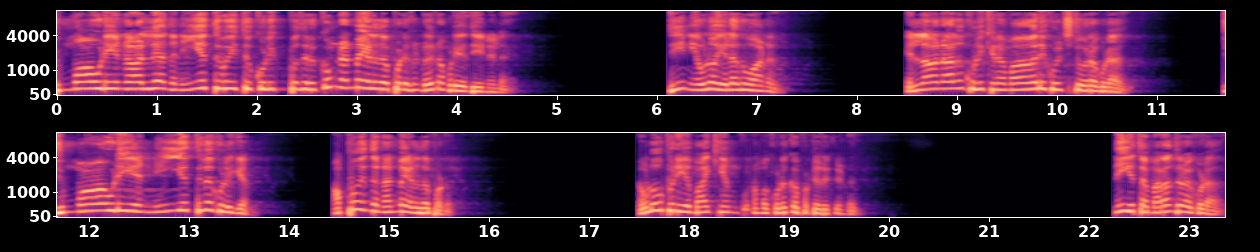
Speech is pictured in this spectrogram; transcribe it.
ஜும்மாவுடைய நாளில் அந்த நீயத்து வைத்து குளிப்பதற்கும் நன்மை எழுதப்படுகின்றது நம்முடைய தீனில். தீன் எவ்வளோ இலகுவானது. எல்லா நாளும் குளிக்கிற மாதிரி குளிச்சுட்டு வரக்கூடாது. ஜும்மாவுடைய நீயத்தில் குளிக்கணும். அப்போ இந்த நன்மை எழுதப்படும். எவ்வளோ பெரிய பாக்கியம் நம்ம கொடுக்கப்பட்டு இருக்கின்றது நீயத்தை மறந்துடக்கூடாது.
